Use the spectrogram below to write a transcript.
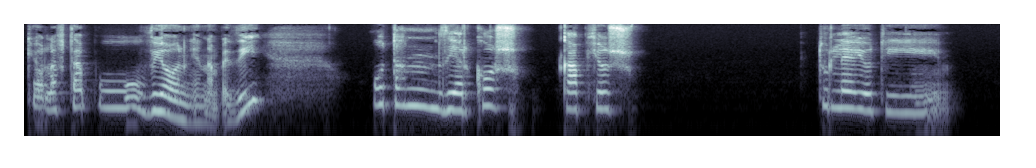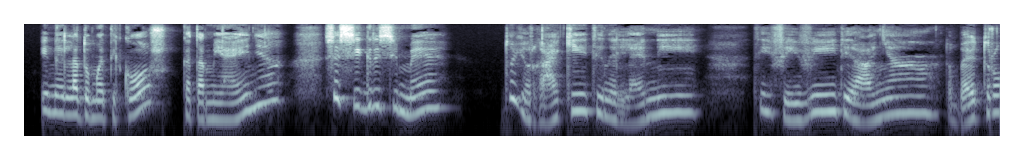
και όλα αυτά που βιώνει ένα παιδί όταν διαρκώς κάποιος του λέει ότι είναι λαντοματικός κατά μία έννοια σε σύγκριση με το Γιωργάκη, την Ελένη, τη Φίβη, τη Ράνια, τον Πέτρο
